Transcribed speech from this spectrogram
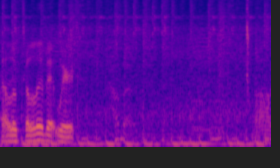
that looked a little bit weird. Oh,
